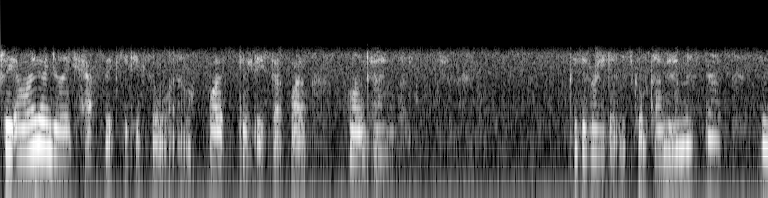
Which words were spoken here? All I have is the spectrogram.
Actually, I'm only going to do like half of it because it takes a while. Well, it takes a while, a long time. Because I've already done this a couple times and I messed up. So.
